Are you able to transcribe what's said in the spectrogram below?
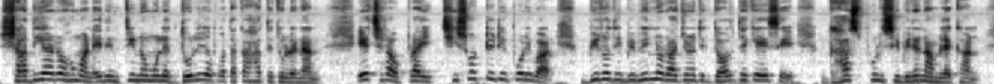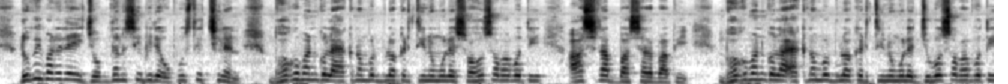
সাদিয়ার রহমান এদিন তৃণমূলের দলীয় পতাকা হাতে তুলে নেন। এছাড়াও প্রায় ছেষট্টিটি পরিবার বিরোধী বিভিন্ন রাজনৈতিক দল থেকে এসে ঘাসফুল শিবিরে নাম লেখান। রবিবারের এই যোগদান শিবিরে উপস্থিত ছিলেন ভগবানগোলা এক নম্বর ব্লকের তৃণমূলের সহসভাপতি আশরাফ বাসার বাপি ভগবানগোলা এক নম্বর ব্লকের তৃণমূলের যুব সভাপতি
